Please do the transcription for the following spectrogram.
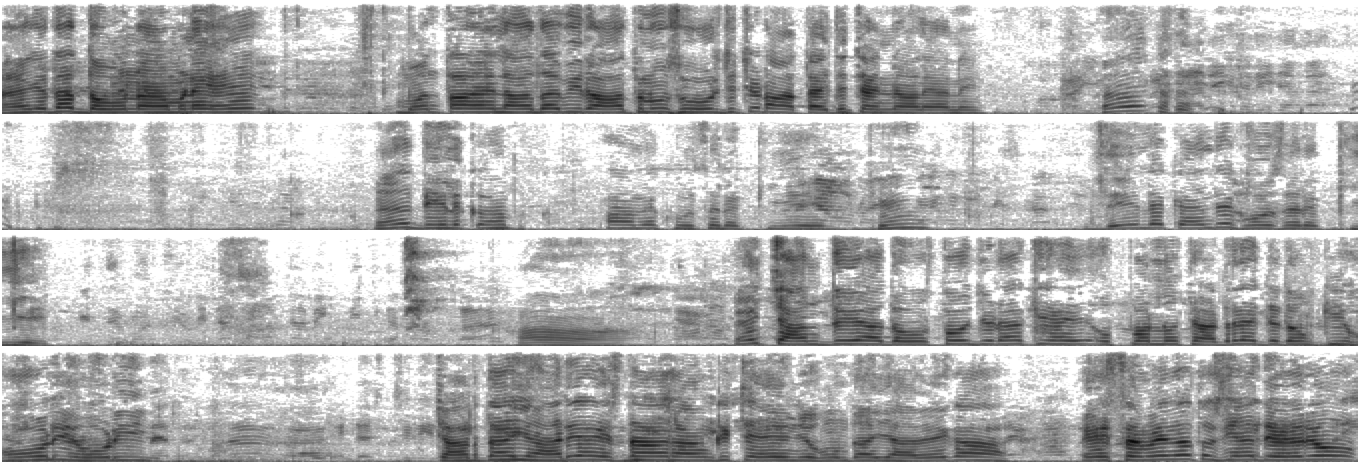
ਐ ਕਹਿੰਦਾ ਦੋ ਨਾਮ ਨੇ ਇਹ। ਮਨ ਤਾਂ ਐ ਲੱਗਦਾ ਵੀ ਰਾਤ ਨੂੰ ਸੂਰਜ ਚੜਾਤਾ ਇਹ ਚੈਨਲ ਵਾਲਿਆਂ ਨੇ। ਹੈਂ? ਹੈਂ, ਦਿਲ ਕਾ ਭਾਵੇਂ ਖੁਸ਼ ਰੱਖੀਏ, ਹੂੰ? ਦਿਲ ਕਹਿੰਦੇ ਖੁਸ਼ ਰੱਖੀਏ। ਹਾਂ। ਇਹ ਚਾਹੁੰਦੇ ਆ ਦੋਸਤੋ, ਜਿਹੜਾ ਕਿ ਇਹ ਉੱਪਰ ਨੂੰ ਚੜ ਰਿਹਾ, ਜਦੋਂ ਕਿ ਹੌਲੀ ਹੌਲੀ ਚੜਦਾ ਜਾ ਰਿਹਾ ਇਸ ਦਾ ਰੰਗ ਚੇਂਜ ਹੁੰਦਾ ਜਾਵੇਗਾ। ਇਸ ਸਮੇਂ ਦਾ ਤੁਸੀਂ ਇਹ ਦੇਖ ਰਹੇ ਹੋ,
